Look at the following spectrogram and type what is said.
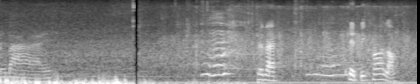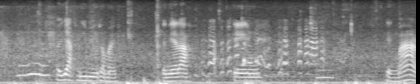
บ๊ายบายเป็นไรเผ็ดพริกทอดเหรอแล้วอยากรีวิวทำไมเป็นไงล่ะ เก่ง เก่งมาก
